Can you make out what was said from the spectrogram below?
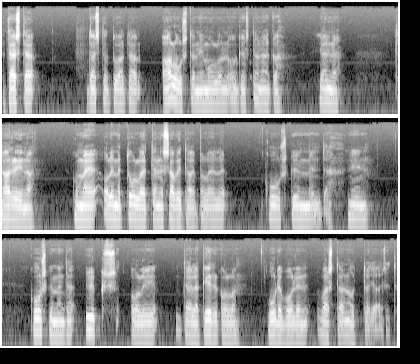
Ja tästä, tästä tuota alusta, niin mulla on oikeastaan aika jännä tarina. Kun me olimme tulleet tänne Savitaipaleelle 60, niin 61 oli täällä kirkolla uuden vuoden vastaanottajaiset.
